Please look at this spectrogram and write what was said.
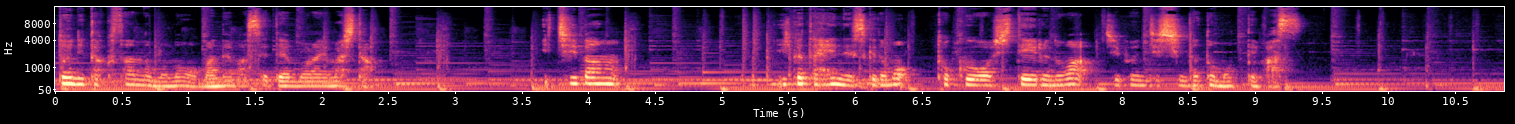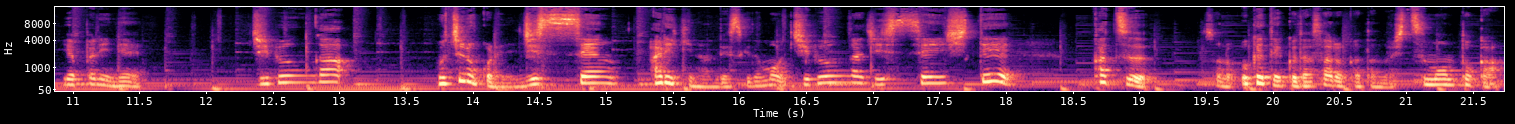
当にたくさんのものを学ばせてもらいました。一番言い方変ですけども得をしているのは自分自身だと思っています。やっぱりね自分がもちろんこれね実践ありきなんですけども自分が実践してかつその受けてくださる方の質問とか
